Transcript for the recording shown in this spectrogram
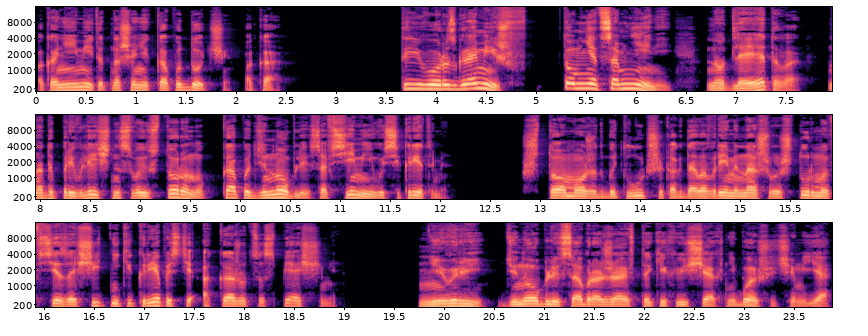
пока не имеет отношения к Капу Дочи. Пока. Ты его разгромишь, в том нет сомнений, но для этого надо привлечь на свою сторону Капа Динобли со всеми его секретами. Что может быть лучше, когда во время нашего штурма все защитники крепости окажутся спящими? Не ври, Динобли соображает в таких вещах не больше, чем я.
